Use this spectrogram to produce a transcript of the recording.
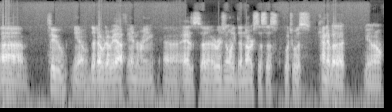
um, to you know, the WWF in ring uh, as uh, originally the Narcissist, which was kind of a, you know,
